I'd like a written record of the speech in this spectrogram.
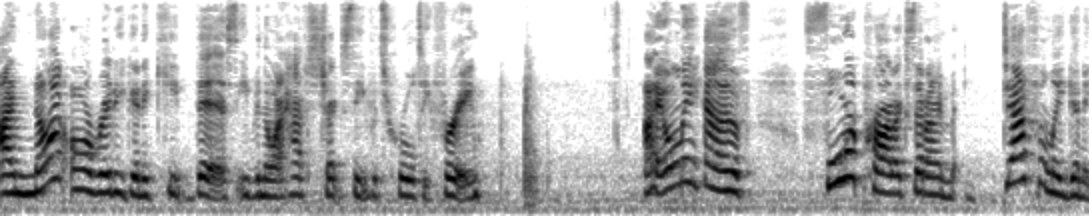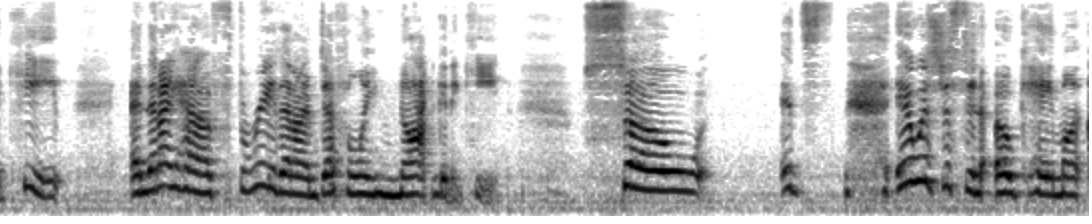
I'm not already going to keep this, even though I have to check to see if it's cruelty free. I only have four products that I'm definitely going to keep. And then I have three that I'm definitely not going to keep. So it's, it was just an okay month.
